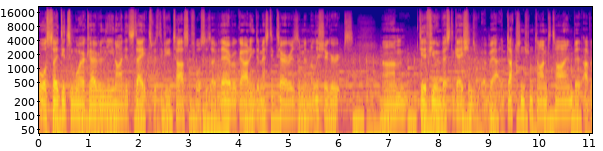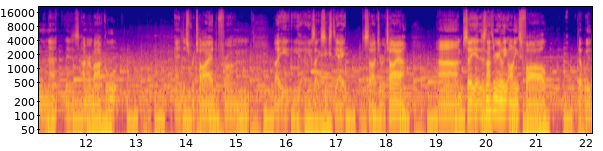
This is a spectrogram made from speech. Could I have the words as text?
also did some work over in the United States with a few task forces over there regarding domestic terrorism and militia groups. Um, did a few investigations about abductions from time to time, but other than that, is unremarkable. And just retired from, like, know, he was like 68, decided to retire. Um, so yeah, there's nothing really on his file that would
